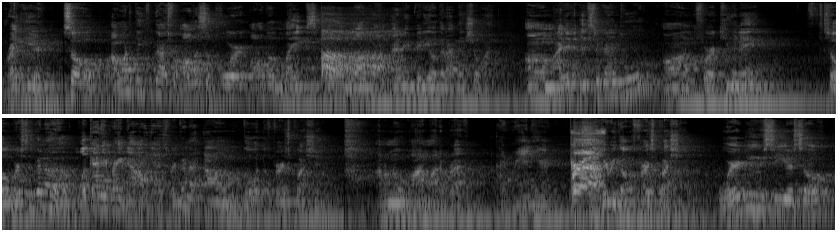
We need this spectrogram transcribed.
right here. So I want to thank you guys for all the support, all the likes, all the love on every video that I've been showing. Um, I did an Instagram pool on for a Q&A. So we're just gonna look at it right now, guys. We're gonna um, go with the first question. I don't know why I'm out of breath. I ran here. Bruh. Here we go. First question. Where do you see yourself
